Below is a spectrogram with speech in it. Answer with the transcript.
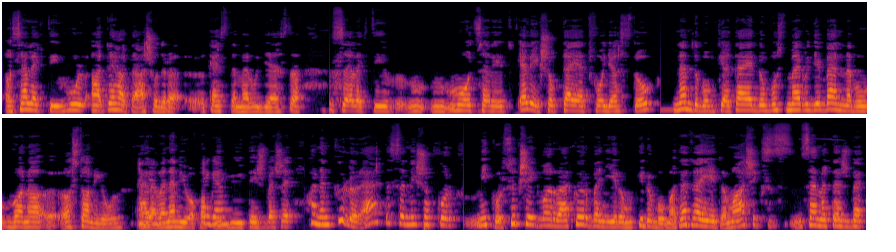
a szelektív hull, a te hatásodra kezdtem el ugye ezt a szelektív módszerét. Elég sok tejet fogyasztok, nem dobom ki a tejetdobozt, mert ugye benne van a, a staniol, eleve nem jó a papírgyűjtésbe se, hanem külön elteszem, és akkor mikor szükség van rá, körbenyírom, kidobom a tetejét a másik szemetesbe,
